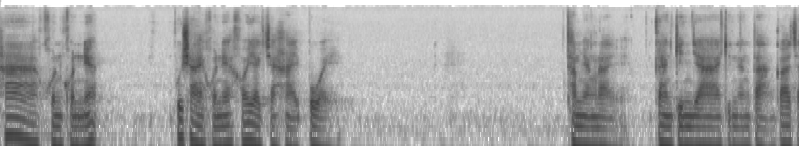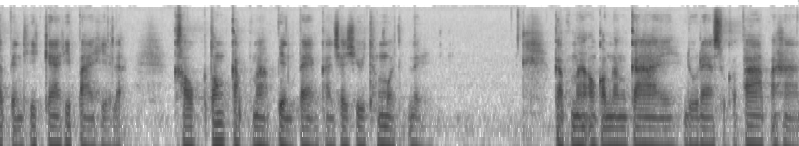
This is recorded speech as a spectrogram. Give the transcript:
ถ้าคนคนนี้ผู้ชายคนนี้เขาอยากจะหายป่วยทำอย่างไร การกินยากินต่างๆ ก็จะเป็นที่แก้ที่ปลายเหตุแหละเขาต้องกลับมาเปลี่ยนแปลงการใช้ชีวิตทั้งหมดเลย กลับมาออกกำลังกายดูแลสุขภาพอาหาร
